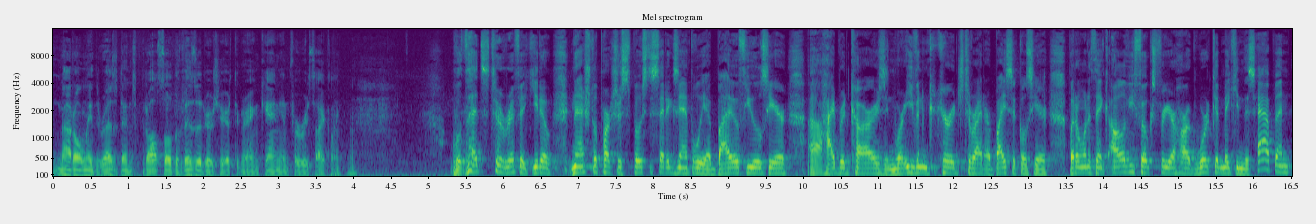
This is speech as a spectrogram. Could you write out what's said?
not only the residents but also the visitors here at the Grand Canyon for recycling. Well, that's terrific. You know, national parks are supposed to set example. We have biofuels here, uh, hybrid cars, and we're even encouraged to ride our bicycles here. But I want to thank all of you folks for your hard work in making this happen,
